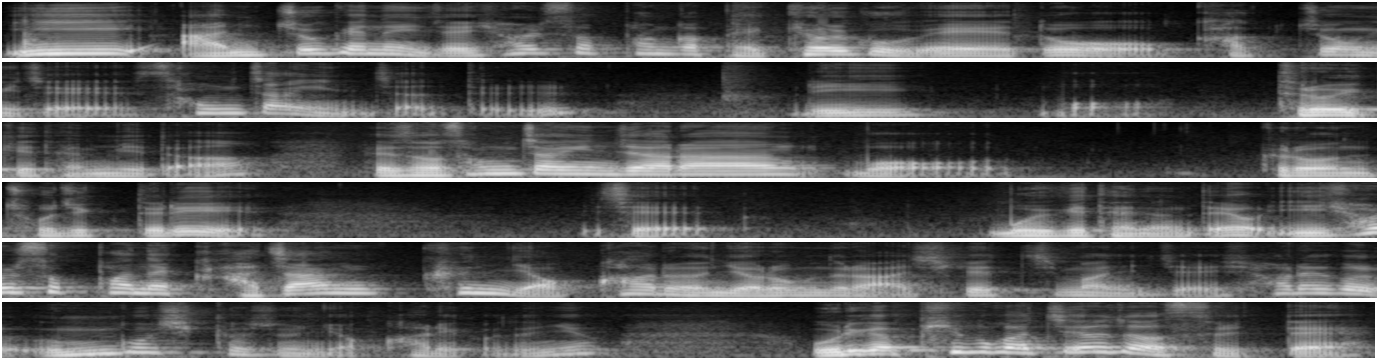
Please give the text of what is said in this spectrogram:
이 안쪽에는 이제 혈소판과 백혈구 외에도 각종 이제 성장인자들이 뭐 들어있게 됩니다. 그래서 성장인자랑 뭐 그런 조직들이 이제 모이게 되는데요. 이 혈소판의 가장 큰 역할은 여러분들 아시겠지만 이제 혈액을 응고시켜주는 역할이거든요. 우리가 피부가 찢어졌을 때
